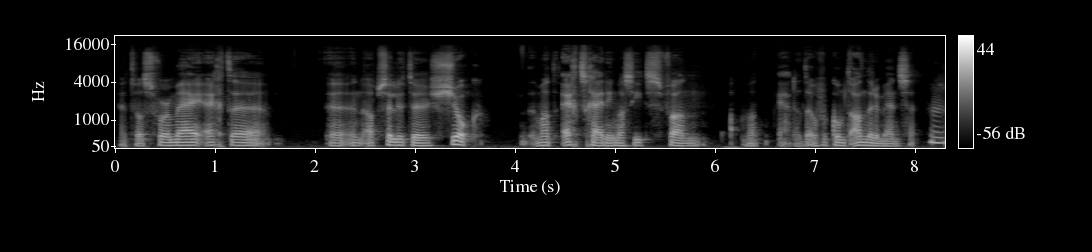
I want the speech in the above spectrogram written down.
Het was voor mij echt eh, eh, een absolute shock. Want echtscheiding was iets van, wat, ja, dat overkomt andere mensen. Hm.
